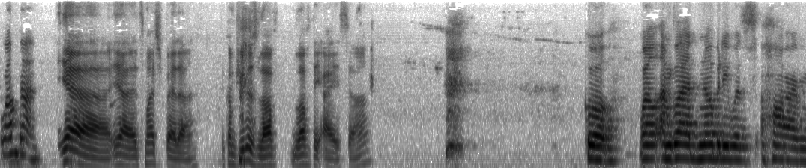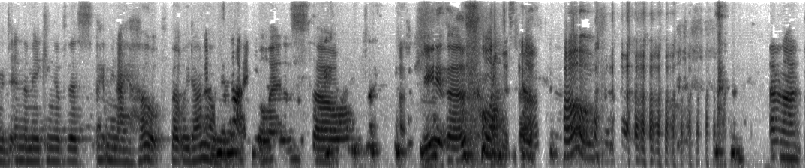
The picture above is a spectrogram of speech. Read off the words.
well done. Yeah, yeah, it's much better. The computers love love the ice, huh? Cool. Well, I'm glad nobody was harmed in the making of this. I mean, I hope, but we don't know where Michael is. So, Jesus, let's just hope. I'm not.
